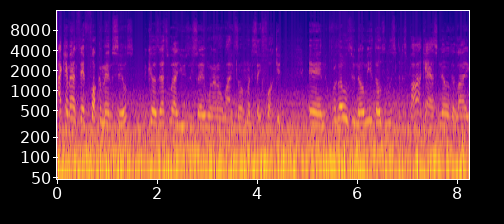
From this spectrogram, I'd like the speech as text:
I came out and said fuck Amanda Seales because that's what I usually say when I don't like something. I'm gonna say fuck it. And for those who know me, those who listen to this podcast know that like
